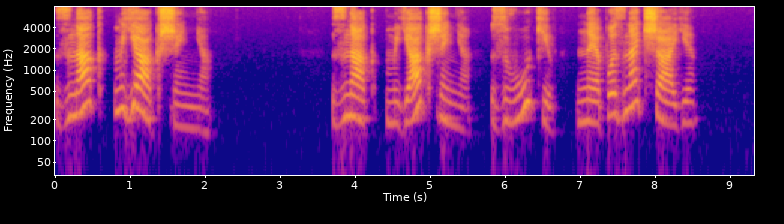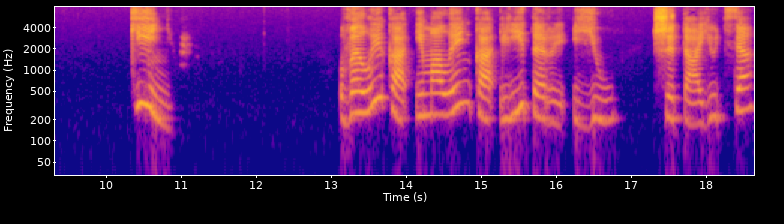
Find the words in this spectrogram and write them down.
Знак м'якшення. Знак м'якшення звуків не позначає. Кінь. Велика і маленька літери Ю читаються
